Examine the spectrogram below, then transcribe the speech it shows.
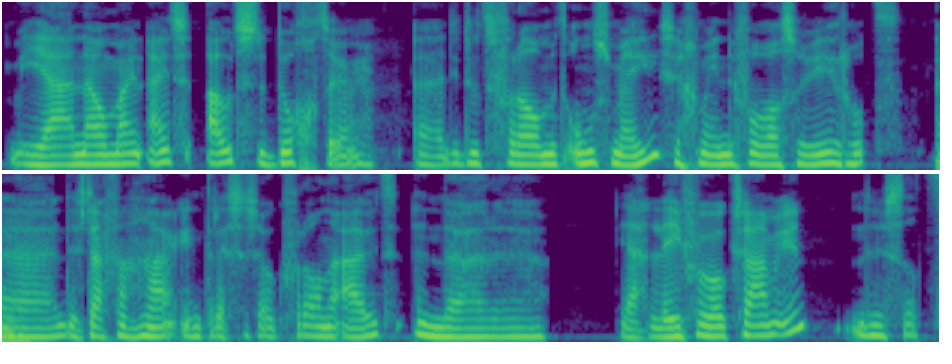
Ja, nou, mijn oudste dochter, uh, die doet vooral met ons mee, zeg maar in de volwassen wereld. Ja. Uh, dus daar gaan haar interesses ook vooral naar uit. En daar uh, ja, leven we ook samen in. Dus dat,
